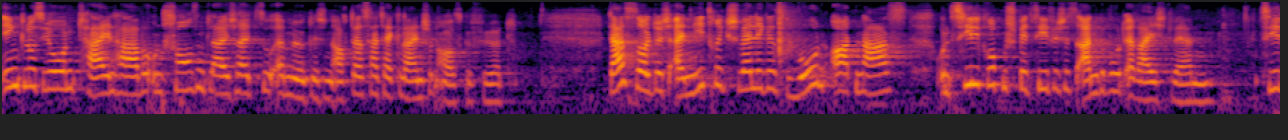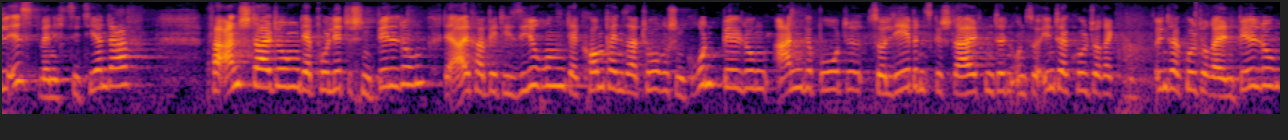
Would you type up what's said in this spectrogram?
Inklusion, Teilhabe und Chancengleichheit zu ermöglichen. Auch das hat Herr Klein schon ausgeführt. Das soll durch ein niedrigschwelliges, wohnortnahes und zielgruppenspezifisches Angebot erreicht werden. Ziel ist, wenn ich zitieren darf, Veranstaltungen der politischen Bildung, der Alphabetisierung, der kompensatorischen Grundbildung, Angebote zur lebensgestaltenden und zur interkulturellen Bildung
